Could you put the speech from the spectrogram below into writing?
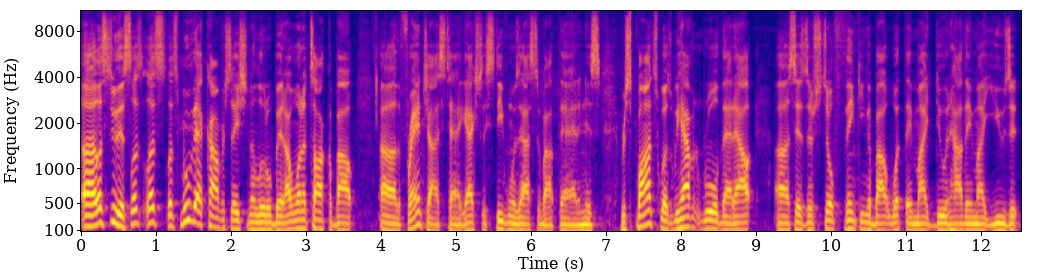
uh, let's do this. Let's let's let's move that conversation a little bit. I want to talk about uh, the franchise tag. Actually, Stephen was asked about that, and his response was, "We haven't ruled that out." Uh, says they're still thinking about what they might do and how they might use it.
